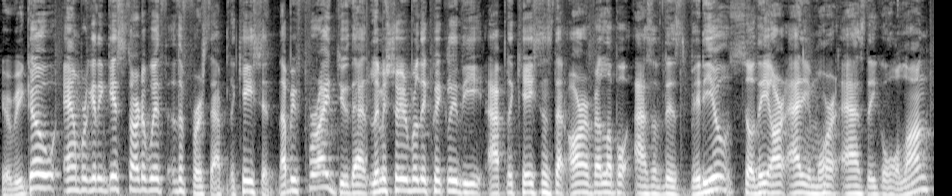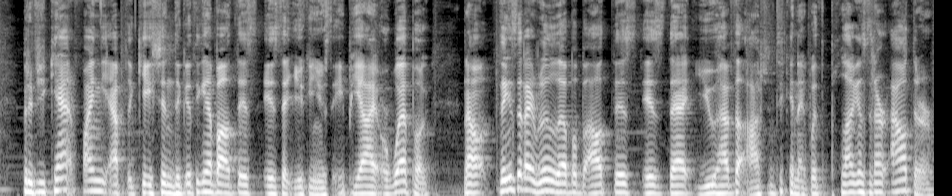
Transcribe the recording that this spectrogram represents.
Here we go. And we're going to get started with the first application. Now, before I do that, let me show you really quickly the applications that are available as of this video. So they are adding more as they go along. But if you can't find the application, the good thing about this is that you can use API or webhook. Now, things that I really love about this is that you have the option to connect with plugins that are out there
